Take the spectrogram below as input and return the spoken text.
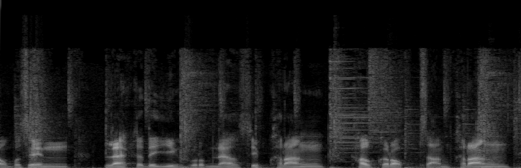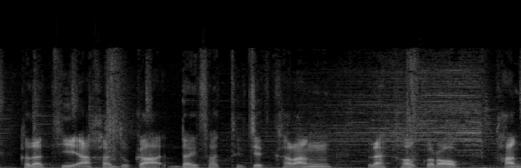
58.42%และก็ได้ยิงรวมแล้ว 10 ครั้ง เข้ากรอบ 3 ครั้ง ขณะที่อาคันตุกะได้ซัดถึง 7 ครั้ง และเข้ากรอบครั้ง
